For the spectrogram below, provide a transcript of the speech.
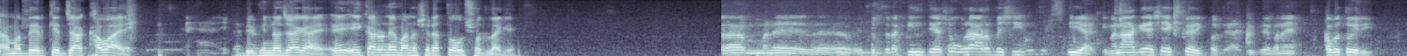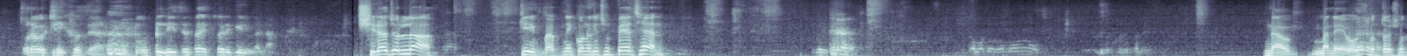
আমাদেরকে যা খাওয়ায় বিভিন্ন জায়গায় এই- কারণে মানুষের এত ঔষধ লাগে। তারা মানে ওষুধ যারা কিনতে আসে ওরা আরও বেশি ই আর কি মানে আগে এসে এক্সপায়ারি খোঁজে আর কি মানে কবে তৈরি। ওরা ওইটাই খোঁজে আর ওরা নিজেরা এক্সপায়ারি কিনবে না। সিরাজুল্লাহ কি আপনি কোনো কিছু পেয়েছেন? না মানে ওষুধ ওষুধ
